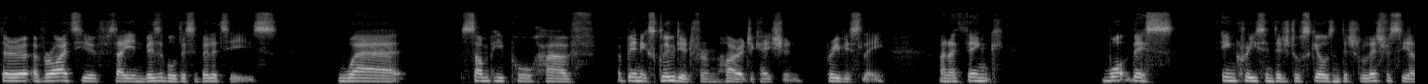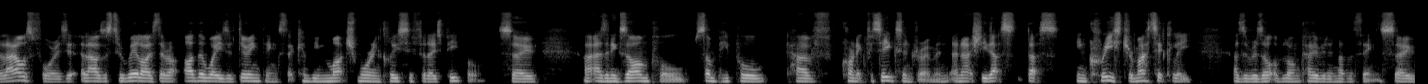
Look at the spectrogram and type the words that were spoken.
there are a variety of say invisible disabilities where some people have been excluded from higher education previously and i think what this increase in digital skills and digital literacy allows for is it allows us to realize there are other ways of doing things that can be much more inclusive for those people. So uh, as an example some people have chronic fatigue syndrome and, and actually that's that's increased dramatically as a result of long covid and other things. So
